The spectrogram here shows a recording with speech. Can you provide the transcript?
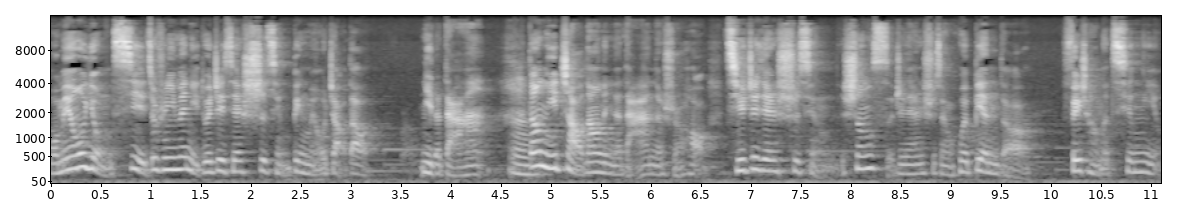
我没有勇气，就是因为你对这些事情并没有找到。你的答案，当你找到了你的答案的时候，其实这件事情生死这件事情会变得非常的轻盈。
